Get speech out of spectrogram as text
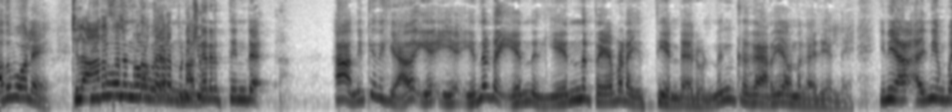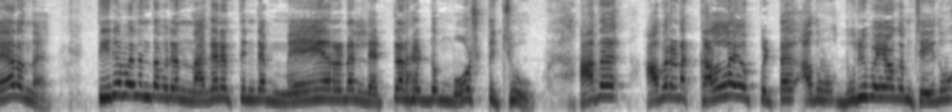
അതുപോലെ തിരുവനന്തപുരം നഗരത്തിന്റെ ആ നിക്ക് നിക്ക്. അത് എന്നിട്ട് എന്ന് എന്നിട്ട് എവിടെ എത്തി എന്റെ അരുൺ? നിങ്ങൾക്കൊക്കെ അറിയാവുന്ന കാര്യമല്ലേ? ഇനി ഇനിയും ഇനി വേറൊന്ന്. തിരുവനന്തപുരം നഗരത്തിന്റെ മേയറുടെ ലെറ്റർ ഹെഡ് മോഷ്ടിച്ചു. അത് അവരുടെ കള്ളയൊപ്പിട്ട് അത് ദുരുപയോഗം ചെയ്തു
